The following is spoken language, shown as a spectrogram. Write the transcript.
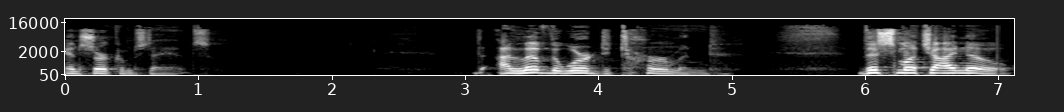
and circumstance. I love the word determined. This much I know.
